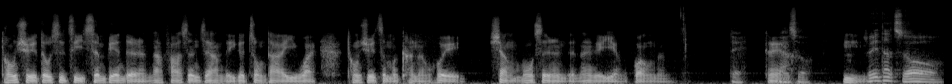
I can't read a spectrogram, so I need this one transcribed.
同学都是自己身边的人，那发生这样的一个重大意外，同学怎么可能会像陌生人的那个眼光呢？对，对啊，没错，嗯，所以那时候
